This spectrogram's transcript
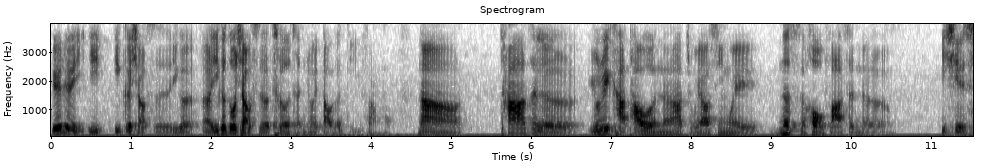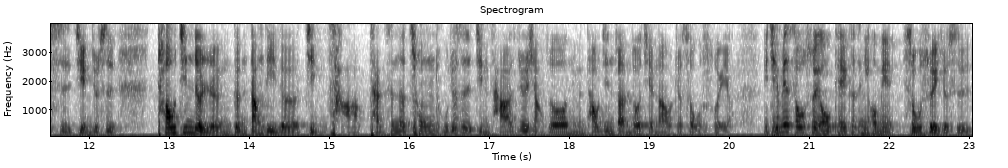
约略一一个小时，一个呃一个多小时的车程就会到的地方。那它这个 Eureka Tower 呢？它主要是因为那时候发生了一些事件，就是淘金的人跟当地的警察产生了冲突。就是警察就想说，你们淘金赚很多钱那我就收税啊。你前面收税 OK，可是你后面收税就是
